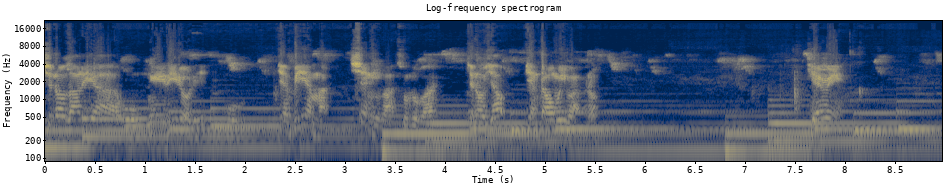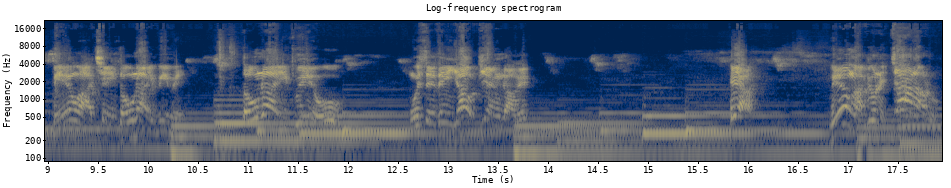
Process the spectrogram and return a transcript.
ကျွန်တော်သားလေးကဟိုငယ်သေးတော့လေဟိုပြန်ပေးရမှာရှက်နေပါဆိုလို့ပါကျွန်တော်ရောက်ပြန်တောင်းပေးပါနော်ကျင်းမင်းမင်းကအချိန်3နာရီပေးမယ်3နာရီတွင်းကိုငွေစတဲ့ရောက်ပြန်တာပဲဟဲ့မင်းကငါပြောနေကြားလာလို့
